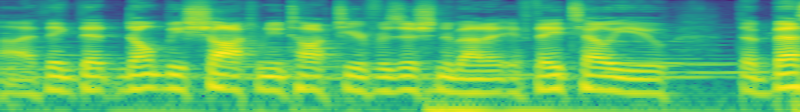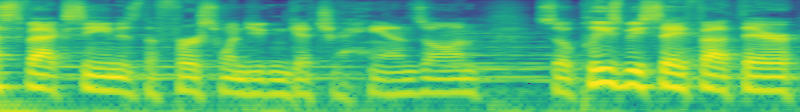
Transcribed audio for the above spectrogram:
Uh, I think that don't be shocked when you talk to your physician about it if they tell you the best vaccine is the first one you can get your hands on. So please be safe out there.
